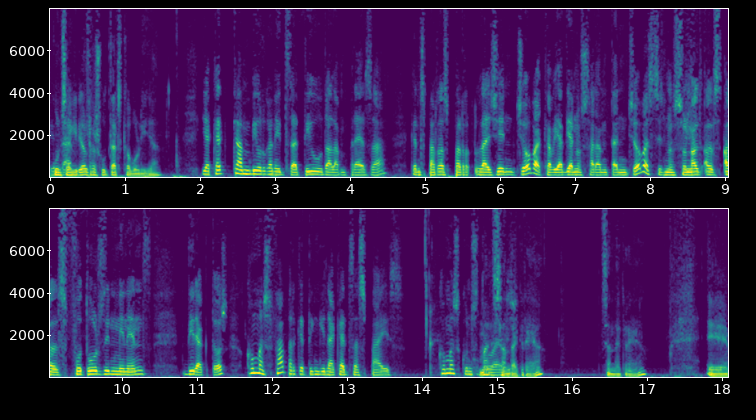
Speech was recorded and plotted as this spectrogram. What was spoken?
Aconseguiré els resultats que volia? I aquest canvi organitzatiu de l'empresa, que ens parles per la gent jove, que aviat ja no seran tan joves, sinó són els, els, els futurs imminents directors, com es fa perquè tinguin aquests espais? Com es construeix? s'han de crear. S'han de crear. Eh,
